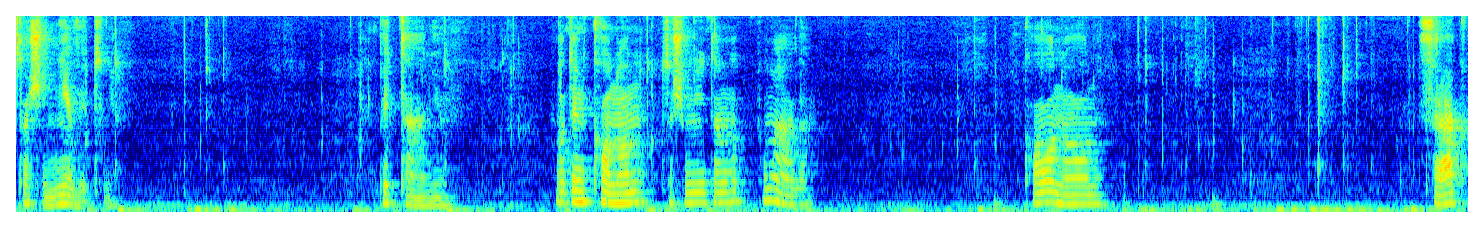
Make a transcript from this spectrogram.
To się nie wytnie. Pytanie. No ten konon coś mi tam pomaga. Konon. Frak.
